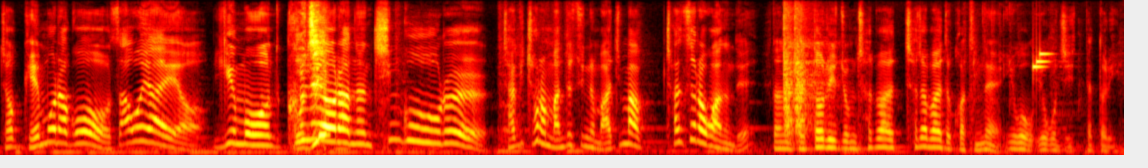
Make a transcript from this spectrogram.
저 괴물하고 싸워야 해요. 이게 뭐 클레어라는 친구를 자기처럼 만들 수 있는 마지막 찬스라고 하는데 일단은 배터리 좀 찾아 찾아봐야 될 것 같은데 이거 요거지 배터리.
